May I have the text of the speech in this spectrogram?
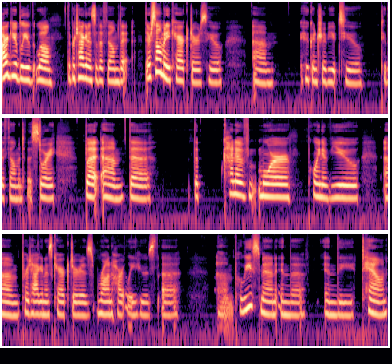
arguably, well, the protagonist of the film that there's so many characters who um, who contribute to to the film and to the story, but um, the the kind of more point of view um, protagonist character is Ron Hartley, who's a um, policeman in the in the town,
